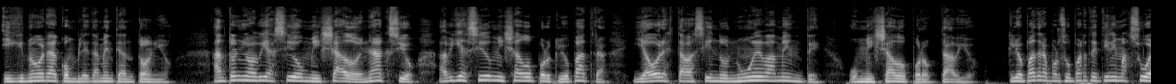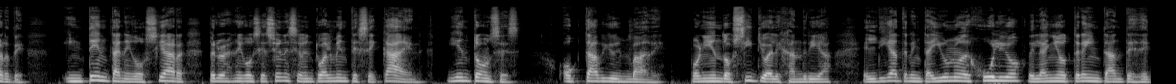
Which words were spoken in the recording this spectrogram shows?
ignora completamente a Antonio, Antonio había sido humillado en Axio, había sido humillado por Cleopatra y ahora estaba siendo nuevamente humillado por Octavio. Cleopatra por su parte tiene más suerte, intenta negociar, pero las negociaciones eventualmente se caen y entonces Octavio invade. poniendo sitio a Alejandría el día 31 de julio del año 30 a.C.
